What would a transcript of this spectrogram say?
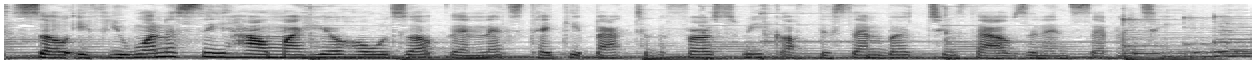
So if you want to see how my hair holds up, then let's take it back to the first week of December 2017.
